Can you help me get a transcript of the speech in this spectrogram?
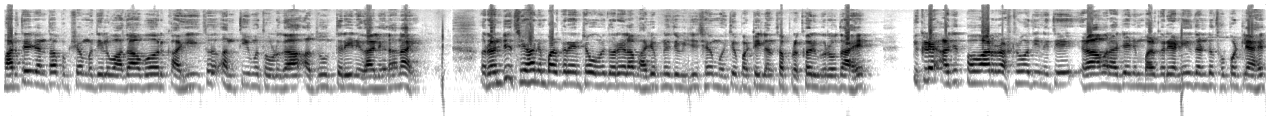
भारतीय जनता पक्षामधील वादावर काहीच अंतिम तोडगा अजून तरी निघालेला नाही. रणजित सिंह निंबाळकर यांच्या उमेदवारीला भाजप नेते विजयसिंह मोहिते पाटील यांचा प्रखर विरोध आहे. तिकडे अजित पवार राष्ट्रवादी नेते रामराजे निंबाळकर यांनी दंड थोपटले आहेत.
